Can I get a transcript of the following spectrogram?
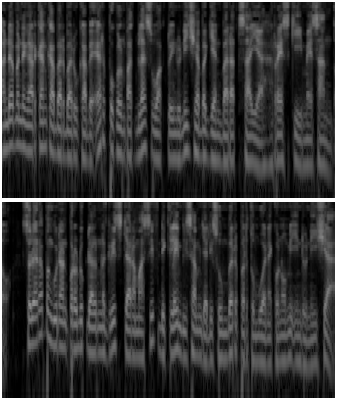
Anda mendengarkan kabar baru KBR pukul 14 waktu Indonesia bagian Barat saya, Reski Mesanto. Saudara penggunaan produk dalam negeri secara masif diklaim bisa menjadi sumber pertumbuhan ekonomi Indonesia.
